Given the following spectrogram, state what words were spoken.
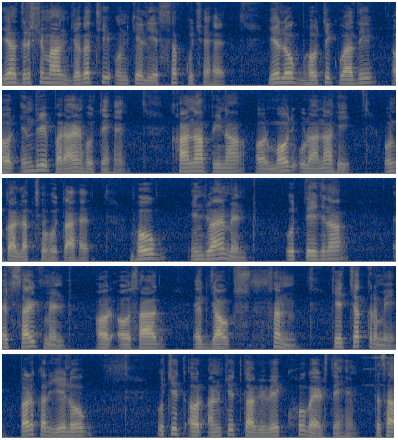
यह दृश्यमान जगत ही उनके लिए सब कुछ है। ये लोग भौतिकवादी और इंद्रिय परायण होते हैं। खाना, पीना और मौज उड़ाना ही उनका लक्ष्य होता है। भोग इन्जॉयमेंट उत्तेजना एक्साइटमेंट और अवसाद एग्जॉक्शन के चक्र में पढ़कर ये लोग उचित और अनुचित का विवेक खो बैठते हैं तथा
